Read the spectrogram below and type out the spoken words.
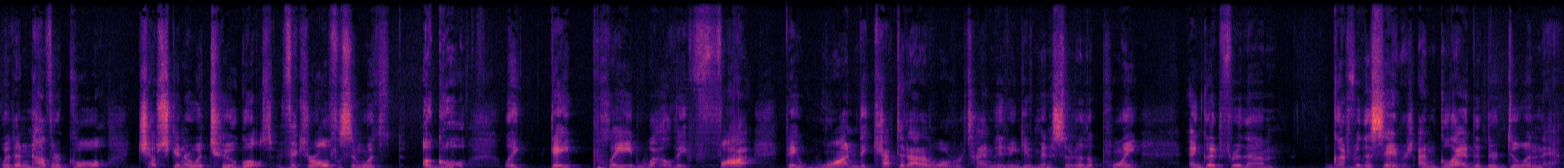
with another goal. Jeff Skinner with two goals. Victor Olofsson with a goal. Like they played well. They fought. They won. They kept it out of overtime. They didn't give Minnesota the point, and good for them. Good for the Sabres. I'm glad that they're doing that.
